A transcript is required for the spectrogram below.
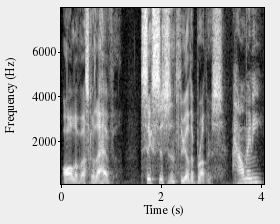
all of us, because I have six sisters and three other brothers. How many?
